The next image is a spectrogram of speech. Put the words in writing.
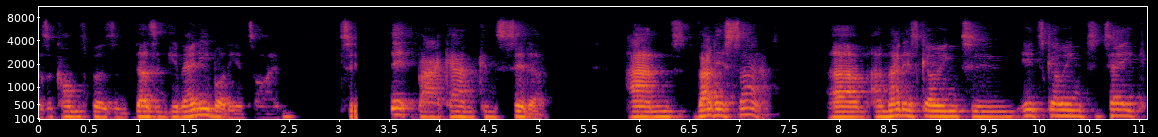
as a comms person, doesn't give anybody a time sit back and consider. And that is sad. Um, and that is going to, it's going to take,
